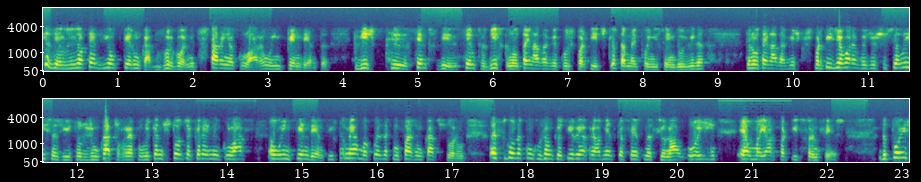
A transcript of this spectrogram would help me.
Quer dizer, eles até deviam ter um bocado de vergonha de estarem a colar a um independente que diz que sempre, sempre disse que não tem nada a ver com os partidos, que eu também ponho isso em dúvida, que não tem nada a ver com os partidos, e agora vejo os socialistas e todos os democratas, os republicanos, todos a quererem colar-se ao independente. Isso também é uma coisa que me faz um bocado estorvo. A segunda conclusão que eu tiro é realmente que a Frente Nacional hoje é o maior partido francês. Depois,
